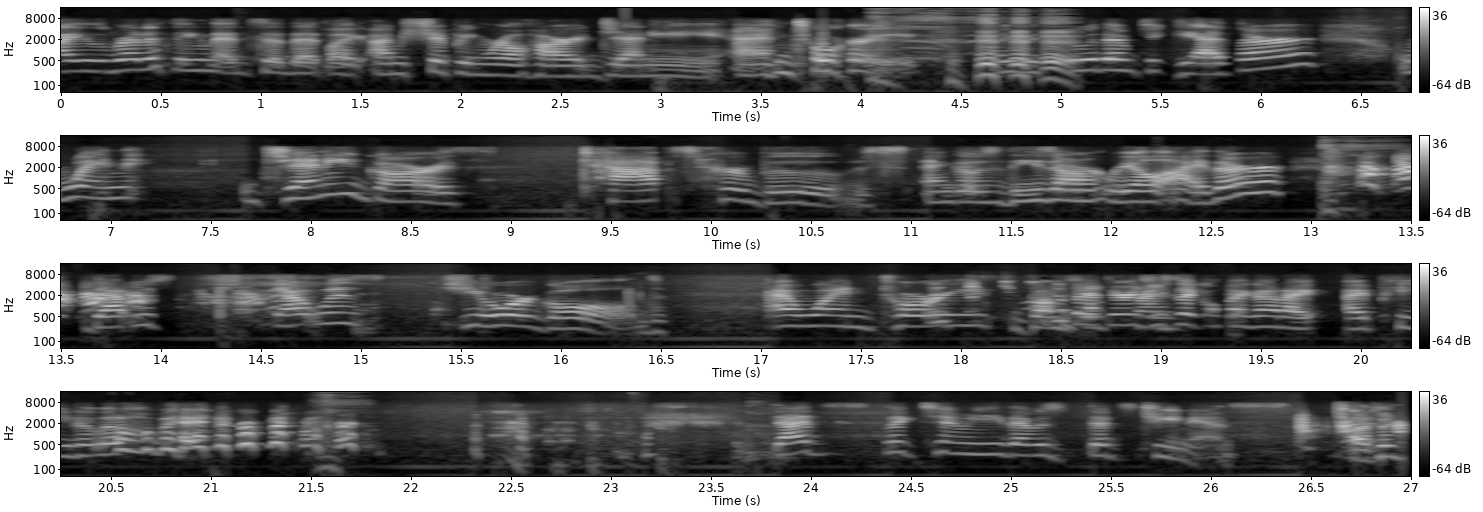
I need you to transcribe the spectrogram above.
I read a thing that said that like I'm shipping real hard Jennie and Tori, like the two of them together. When Jennie Garth taps her boobs and goes, "These aren't real either," that was that was pure gold. And when Tori It's just like bumps into her, and she's like, "Oh my god, I I peed a little bit,". That's like to me, that was that's genius. I think,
